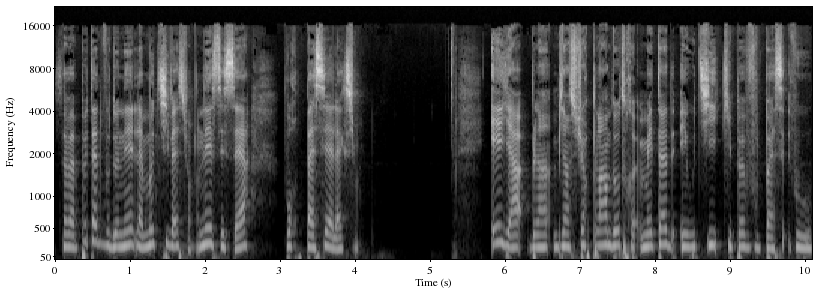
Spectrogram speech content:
Ça va peut-être vous donner la motivation nécessaire pour passer à l'action. Et il y a bien sûr plein d'autres méthodes et outils qui peuvent vous, passer, vous,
